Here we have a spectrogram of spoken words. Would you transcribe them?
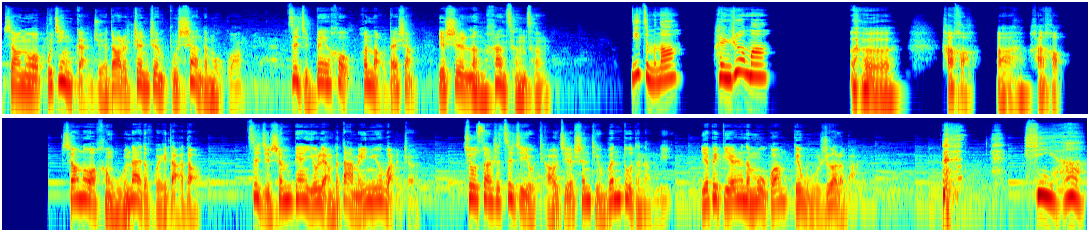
肖诺不禁感觉到了阵阵不善的目光，自己背后和脑袋上。也是冷汗层层。你怎么了？很热吗？呃，还好啊，还好。肖诺很无奈的回答道：“自己身边有两个大美女挽着，就算是自己有调节身体温度的能力，也被别人的目光给捂热了吧？”心妍啊，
